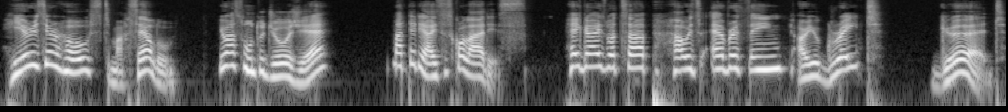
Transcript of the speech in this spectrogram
Here is your host, Marcelo. E o assunto de hoje é materiais escolares. Hey guys, what's up? How is everything? Are you great? Good.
